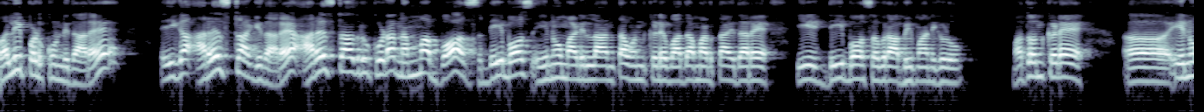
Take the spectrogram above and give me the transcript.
ಬಲಿ ಪಡ್ಕೊಂಡಿದ್ದಾರೆ. ಈಗ ಅರೆಸ್ಟ್ ಆಗಿದ್ದಾರೆ. ಅರೆಸ್ಟ್ ಆದರೂ ಕೂಡ ನಮ್ಮ ಬಾಸ್, ಡಿ ಬಾಸ್ ಏನೂ ಮಾಡಿಲ್ಲ ಅಂತ ಒಂದು ಕಡೆ ವಾದ ಮಾಡ್ತಾ ಇದ್ದಾರೆ ಈ ಡಿ ಬಾಸ್ ಅವರ ಅಭಿಮಾನಿಗಳು. ಮತ್ತೊಂದು ಕಡೆ ಏನು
